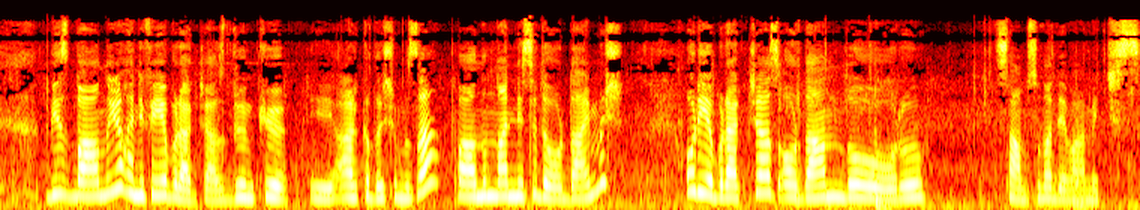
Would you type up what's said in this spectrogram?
Biz Banu'yu Hanife'ye bırakacağız. Dünkü e, arkadaşımıza. Banu'nun annesi de oradaymış. Oraya bırakacağız. Oradan doğru Samsun'a devam edeceğiz.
